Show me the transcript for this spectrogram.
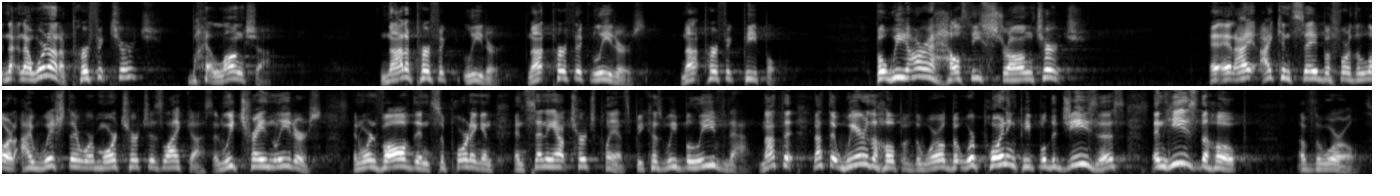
Now, now, we're not a perfect church by a long shot. Not a perfect leader, not perfect leaders, not perfect people. But we are a healthy, strong church. And I, I, can say before the Lord, I wish there were more churches like us. And we train leaders, and we're involved in supporting and, and sending out church plants because we believe that. Not, that. not that we're the hope of the world, but we're pointing people to Jesus, and He's the hope of the world.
